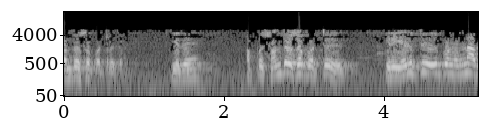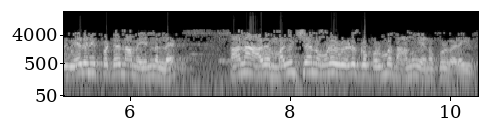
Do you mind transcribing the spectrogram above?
சந்தோஷப்பட்டிருக்கிறேன். இது அப்போ சந்தோஷப்பட்டு இதை எடுத்து இது பண்ணணும்னா அது வேதனைப்பட்டது நாம் எண்ணல ஆனால் அதை மகிழ்ச்சியான உணர்வு எடுக்கப்படும் போது நானும் எனக்குள் விளையுது.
